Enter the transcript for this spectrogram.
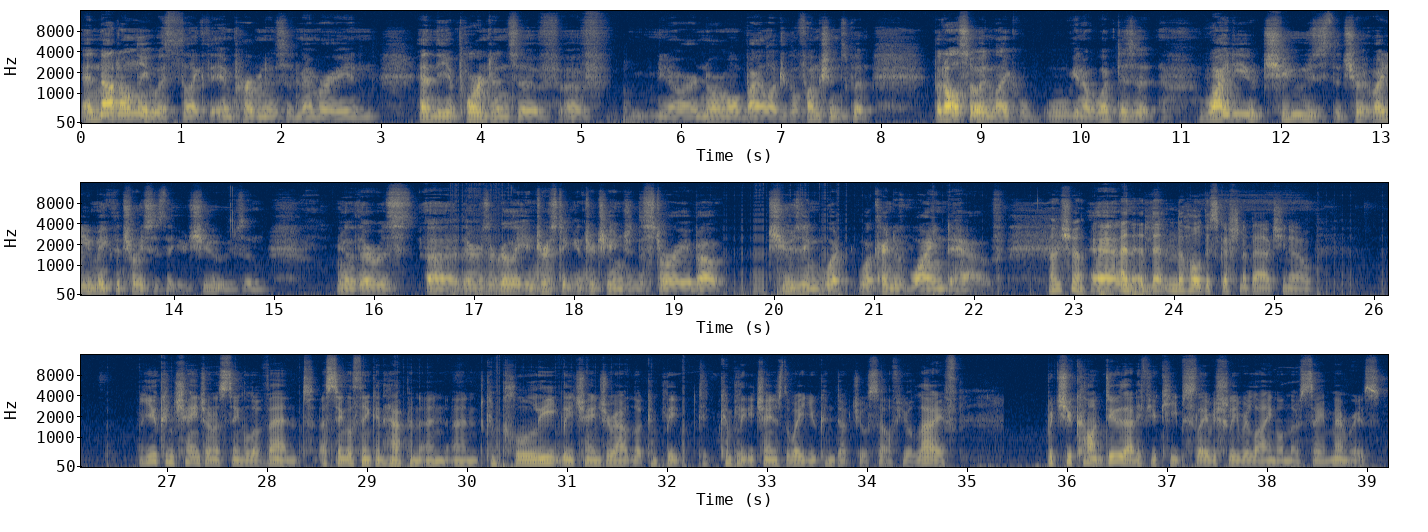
and not only with like the impermanence of memory and and the importance of of you know our normal biological functions, but but also in like you know what does it why do you choose the choice why do you make the choices that you choose? And you know there was uh, there was a really interesting interchange in the story about choosing what what kind of wine to have oh sure. And, and uh, then the whole discussion about you know you can change on a single event. A single thing can happen and and completely change your outlook complete completely change the way you conduct yourself your life. But you can't do that if you keep slavishly relying on those same memories.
